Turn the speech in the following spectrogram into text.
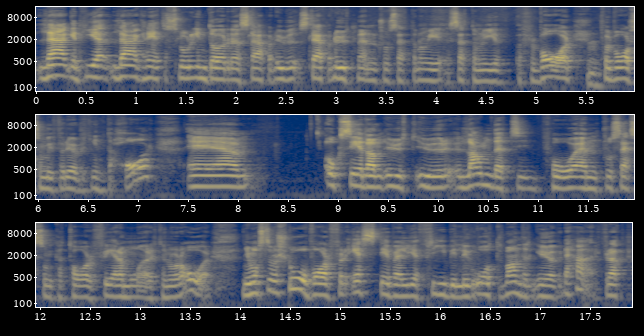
lägenhet, lägenheter, slår in dörren, släpar ut, släpar ut människor och sätter dem i, sätter dem i förvar. Förvar som vi för övrigt inte har. Eh, och sedan ut ur landet på en process som kan ta flera månader till några år. Ni måste förstå varför SD väljer frivillig återvandring över det här. För att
